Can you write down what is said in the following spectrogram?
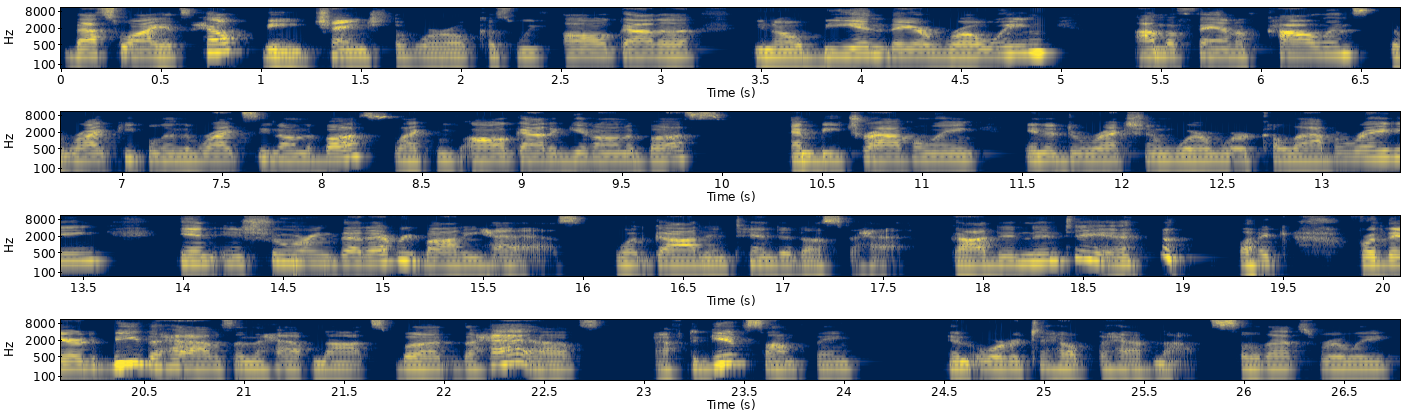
That's why it's helped me change the world because we've all got to, you know, be in there rowing. I'm a fan of Collins, the right people in the right seat on the bus. Like we've all got to get on a bus and be traveling in a direction where we're collaborating in ensuring that everybody has what God intended us to have. God didn't intend like for there to be the haves and the have nots, but the haves have to give something in order to help the have nots. So that's really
